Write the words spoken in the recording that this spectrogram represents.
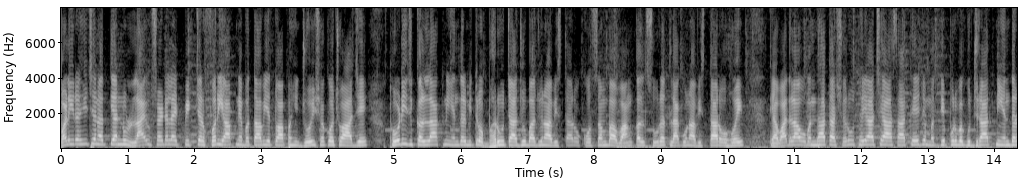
મળી રહી છે અને અત્યારનું લાઈવ સેટેલાઇટ પિક્ચર ફરી આપને બતાવીએ તો આપ અહીં જોઈ શકો છો આજે થોડી જ કલાકની અંદર મિત્રો ભરૂચ આજુબાજુના વિસ્તારો, કોસંબા, વાંકલ, સુરત લાગુના વિસ્તારો હોય. ત્યાં વાદળાઓ બંધાતા શરૂ થયા છે. આ સાથે જ મધ્ય પૂર્વ ગુજરાતની અંદર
